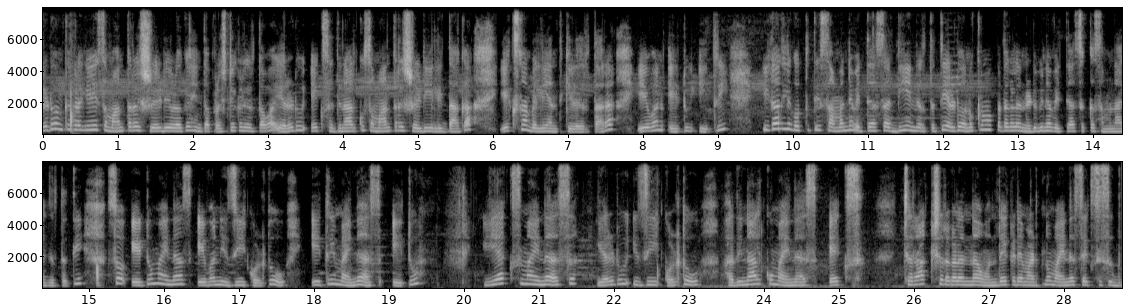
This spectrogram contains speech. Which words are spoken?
ಎರಡು ಅಂಕಗಳಿಗೆ ಸಮಾಂತರ ಶ್ರೇಣಿಯೊಳಗೆ ಇಂಥ ಪ್ರಶ್ನೆಗಳಿರ್ತಾವೆ. ಎರಡು ಎಕ್ಸ್ ಹದಿನಾಲ್ಕು ಸಮಾಂತರ ಶ್ರೇಣಿಯಲ್ಲಿದ್ದಾಗ ಎಕ್ಸ್ನ ಬೆಲೆ ಅಂತ ಕೇಳಿರ್ತಾರೆ. A one a two a three ಈಗಾಗಲೇ ಗೊತ್ತೈತಿ, ಸಾಮಾನ್ಯ ವ್ಯತ್ಯಾಸ ಡಿ ಏನಿರ್ತೈತಿ, ಎರಡು ಅನುಕ್ರಮ ಪದಗಳ ನಡುವಿನ ವ್ಯತ್ಯಾಸಕ್ಕೆ ಸಮನಾಗಿರ್ತೈತಿ. So a two minus a one is equal to a three minus a two x minus ಎರಡು ಇಸ್ ಈಕ್ವಲ್ ಟು ಹದಿನಾಲ್ಕು ಮೈನಸ್ ಎಕ್ಸ್ ಚರಾಕ್ಷರಗಳನ್ನು ಒಂದೇ ಕಡೆ ಮಾಡ್ತು ಮೈನಸ್ ಎಕ್ಸ್ ಇಸದ್ದು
